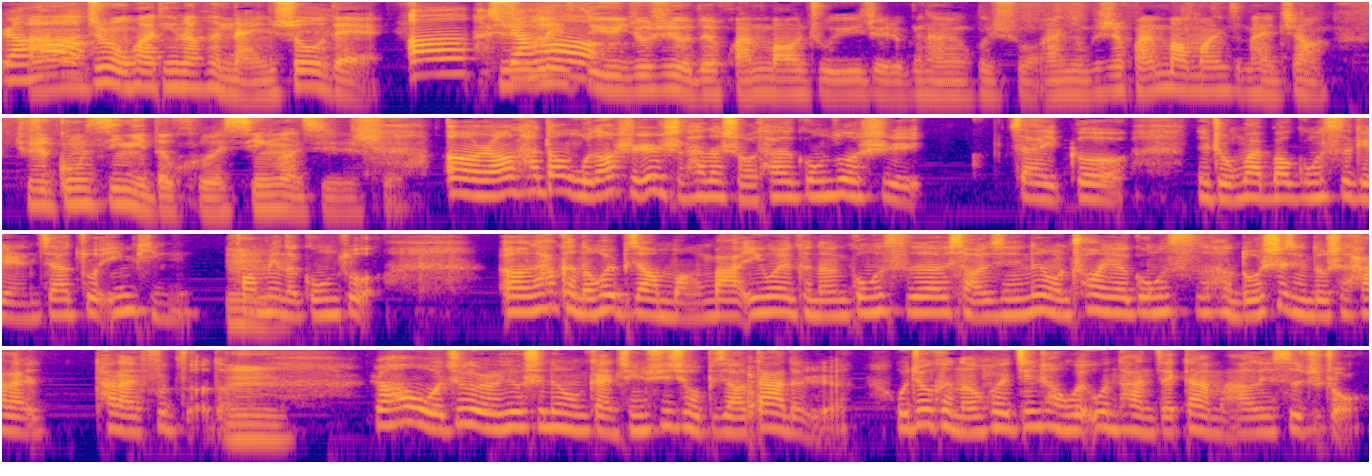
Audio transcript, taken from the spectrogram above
然后啊，这种话听着很难受的诶。啊，就是类似于，就是有的环保主义者就跟他会说啊，你不是环保吗？你怎么还这样？就是攻击你的核心了，其实是。嗯，然后他当我当时认识他的时候，他的工作是在一个那种外包公司给人家做音频方面的工作。嗯、他可能会比较忙吧，因为可能公司小型那种创业公司，很多事情都是他来他来负责的。嗯然后我这个人又是那种感情需求比较大的人，我就可能会经常会问他你在干嘛，类似这种。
